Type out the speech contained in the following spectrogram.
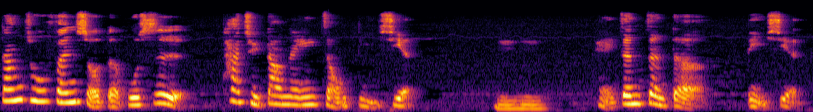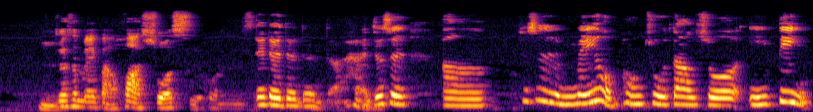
当初分手的不是 touch 到那一种底线，嗯嘿，真正的底线。嗯，就是没把话说死，或者是对对对对对，哈，就是嗯、呃就是没有碰触到说一定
